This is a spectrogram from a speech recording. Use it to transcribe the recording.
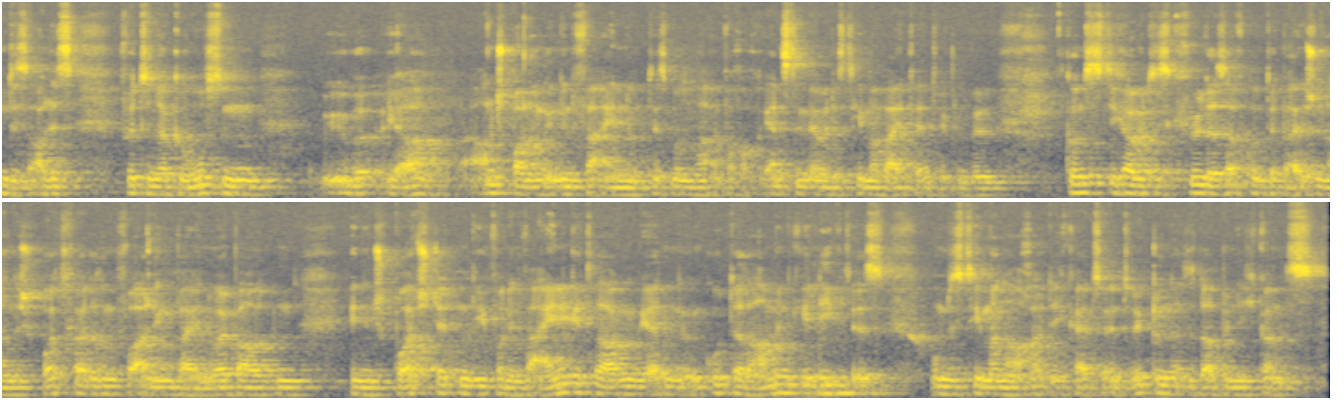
Und das alles führt zu einer großen über, ja, Anspannung in den Vereinen und das muss man einfach auch ernst nehmen, wenn man das Thema weiterentwickeln will. Grundsätzlich habe ich das Gefühl, dass aufgrund der Bayerischen Landessportförderung, vor allem bei Neubauten in den Sportstätten, die von den Vereinen getragen werden, ein guter Rahmen gelegt ist, um das Thema Nachhaltigkeit zu entwickeln. Also da bin ich ganz,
